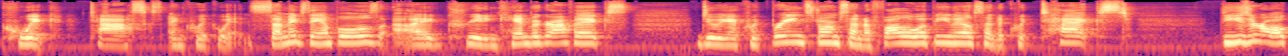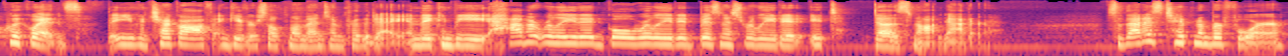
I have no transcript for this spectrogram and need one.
quick tasks and quick wins. Some examples I creating Canva graphics, doing a quick brainstorm, send a follow up email, send a quick text. These are all quick wins that you can check off and give yourself momentum for the day. And they can be habit related, goal related, business related. It does not matter. So that is tip number four.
